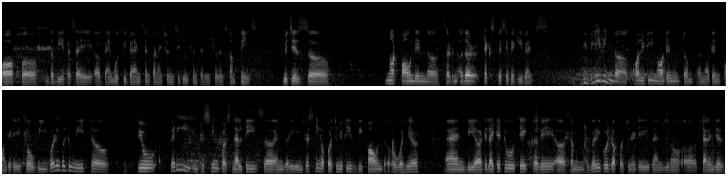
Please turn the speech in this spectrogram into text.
of uh, the BFSI, uh, mostly banks and financial institutions and insurance companies, which is not found in certain other tech-specific events. We believe in quality, not in term, not in quantity. So we were able to meet few very interesting personalities uh, and very interesting opportunities we found over here, and we are delighted to take away uh, some very good opportunities and you know uh, challenges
